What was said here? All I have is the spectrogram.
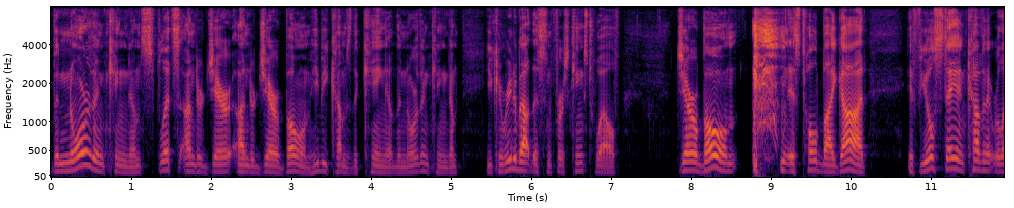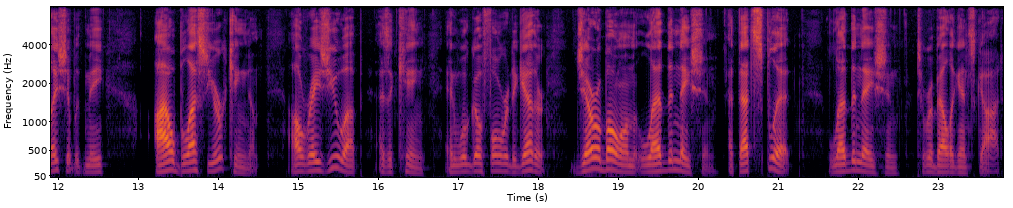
The northern kingdom splits under, Jer- under Jeroboam. He becomes the king of the northern kingdom. You can read about this in 1 Kings 12. Jeroboam is told by God, if you'll stay in covenant relationship with me, I'll bless your kingdom. I'll raise you up as a king, and we'll go forward together. Jeroboam led the nation, at that split, led the nation to rebel against God.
